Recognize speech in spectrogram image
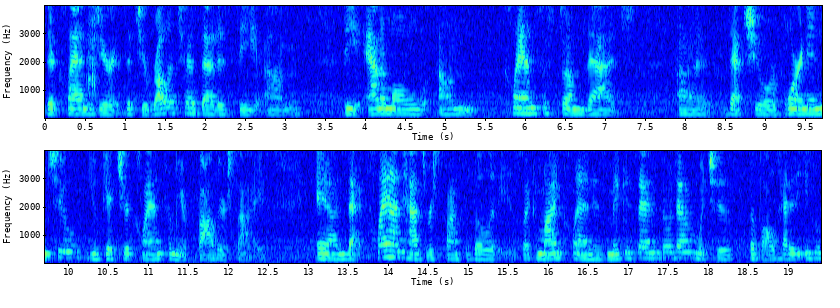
their clan is your that's your relative that is the um, the animal um, clan system that uh, that you're born into. You get your clan from your father's side. And that clan has responsibilities. Like my clan is Migisandodam, which is the bald headed eagle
